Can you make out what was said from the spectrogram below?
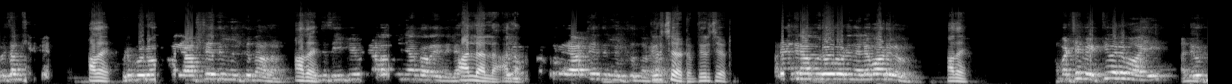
ഒരു സംശയം അതെ. ഒരു പുരോഗമന രാഷ്ട്രീയത്തിൽ നിൽക്കുന്ന ആളാണ്. സി പി എമ്മിനാളൊന്നും ഞാൻ പറയുന്നില്ല. അല്ല അല്ല ഒരു അല്ല പുരോഗമന രാഷ്ട്രീയത്തിൽ നിൽക്കുന്ന തീർച്ചയായിട്ടും തീർച്ചയായിട്ടും. അദ്ദേഹത്തിന് ആ പുരോഗമന നിലപാടുകളും. അതെ. പക്ഷെ വ്യക്തിപരമായി അദ്ദേഹം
